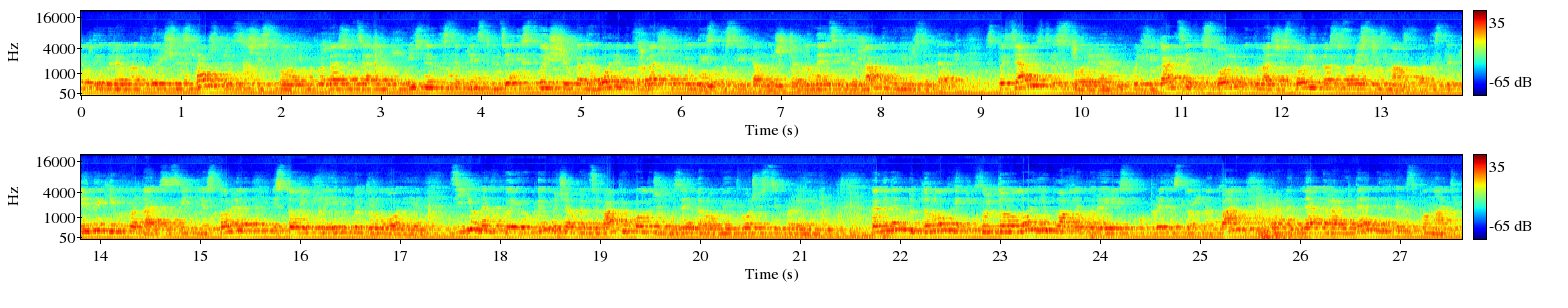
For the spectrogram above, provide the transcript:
Володимирівна, педагогічний стаж 36 років, викладач соціально-економічних дисциплін, спеціаліст вищої категорії, викладач методист, освіта вища, Донецький державний університет. Спеціальність історія, кваліфікація історик, викладач історії та суспільствознавства, дисципліни, які викладає всесвітня історія, історія України, культурологія. З її легкої руки почав працювати в коледжі музею народної творчості Берліні. Кабінет культурології, культурології плавно переріс у прихисток надбань раритне- раритетних експонатів,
